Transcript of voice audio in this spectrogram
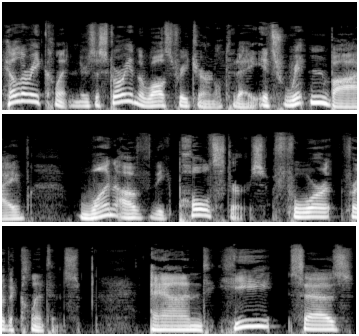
Hillary Clinton. There's a story in the Wall Street Journal today. It's written by one of the pollsters for for the Clintons. And he says,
